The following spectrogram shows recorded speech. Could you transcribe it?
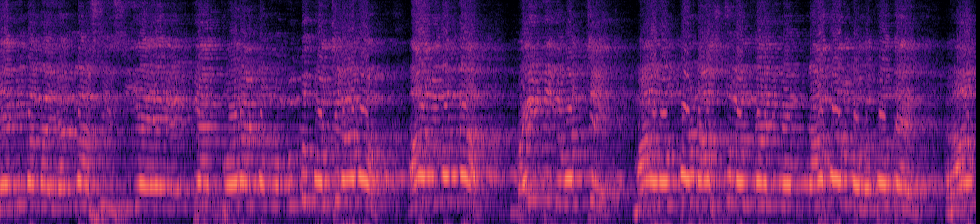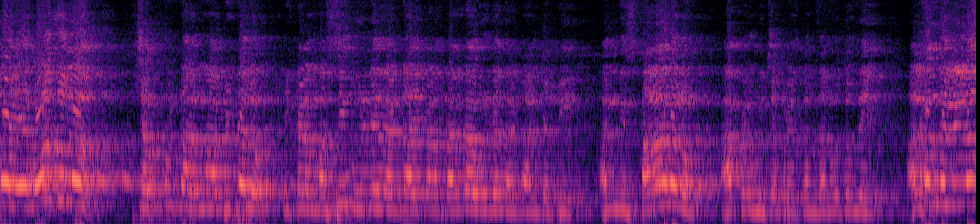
ఏ విధంగా ఎన్ఆర్సీ సిఏఏ ఎన్పిఆర్ పోరాటంలో ముందుకు వచ్చినారో ఆ విధంగా బయటికి వచ్చి మా ఒప్పటి ఆస్తులను కానీ మేము కాపాడుకోకపోతే రాబోయే రోజుల్లో చెప్పుకుంటారు మా బిడ్డలు ఇక్కడ మసీదు ఉండేదంట ఇక్కడ దర్గా ఉండేదంట అని చెప్పి అన్ని స్థలాలను ఆక్రమించే ప్రయత్నం జరుగుతుంది. అలహదుల్లా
